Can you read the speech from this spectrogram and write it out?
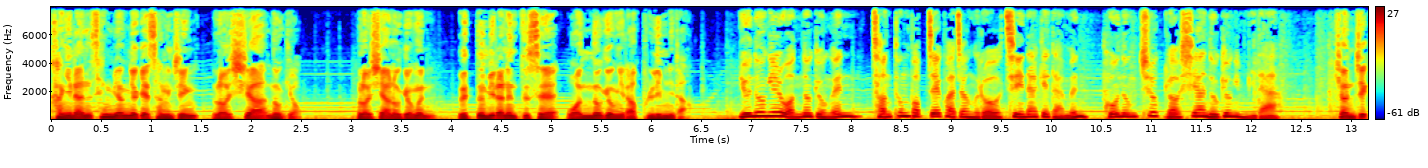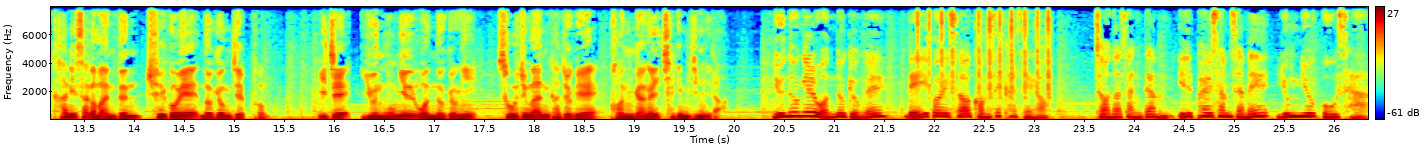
강인한 생명력의 상징 러시아 녹용. 러시아 녹용은 으뜸이라는 뜻의 원녹용이라 불립니다. 윤홍일 원녹용은 전통 법제 과정으로 진하게 담은 고농축 러시아 녹용입니다. 현직 한의사가 만든 최고의 녹용 제품. 이제 윤홍일 원녹용이 소중한 가족의 건강을 책임집니다. 윤홍일 원녹용을 네이버에서 검색하세요. 전화 상담 1833-6654.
